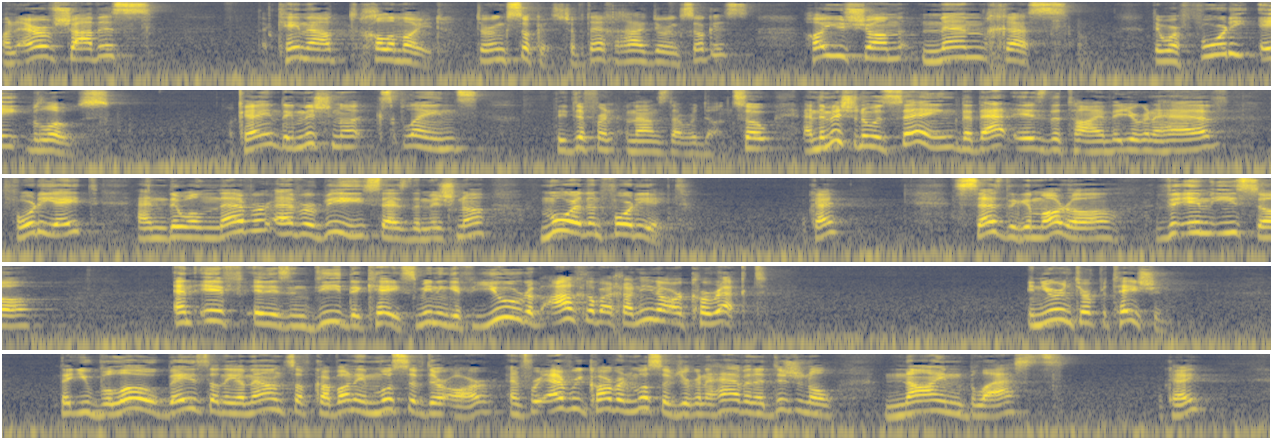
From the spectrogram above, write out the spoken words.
On Erev Shabbos, that came out Cholamoid during Sukkot. Shabbatei Chag during Sukkot. Hayusham Mem Ches. There were 48 blows. Okay? The Mishnah explains the different amounts that were done. So, and the Mishnah was saying that that is the time that you're going to have 48, and there will never ever be, says the Mishnah, more than 48. Okay? Says the Gemara, V'im Isa, and if it is indeed the case, meaning if you, Rab Acha Bar Chanina, are correct in your interpretation, that you blow based on the amounts of korban musaf there are, and for every korban musaf you're going to have an additional nine blasts. Okay?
